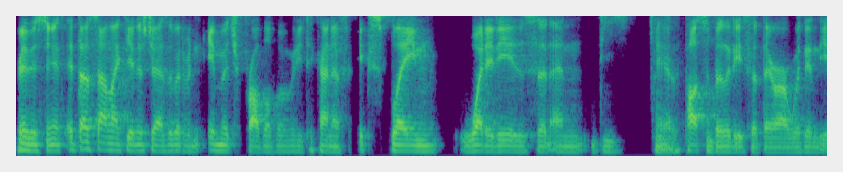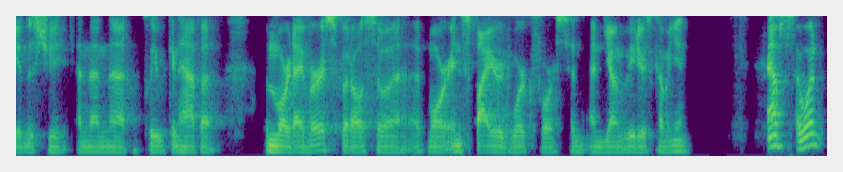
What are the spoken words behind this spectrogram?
Really interesting. It, it, does sound like the industry has a bit of an image problem, and we need to kind of explain what it is and, and the you know, possibilities that there are within the industry. And then uh, hopefully we can have a, a more diverse, but also a, a more inspired workforce and, and, young leaders coming in. Absolutely. I want,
